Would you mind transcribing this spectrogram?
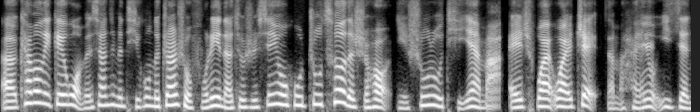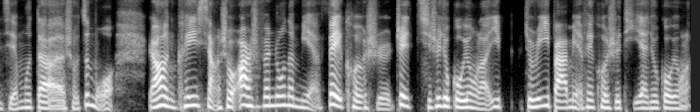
呃 c a m b l y 给我们乡亲们提供的专属福利呢，就是新用户注册的时候，你输入体验码 H Y Y J，咱们很有意见节目的首字母，然后你可以享受二十分钟的免费课时，这其实就够用了，一就是一把免费课时体验就够用了。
